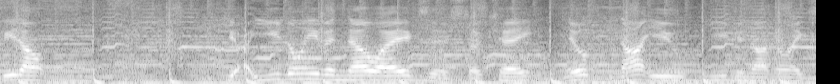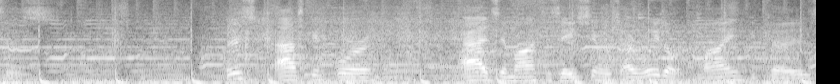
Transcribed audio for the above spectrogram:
we don't. You, you don't even know I exist, okay? Nope, not you. You do not know I exist. Just asking for ads and monetization, which I really don't mind because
